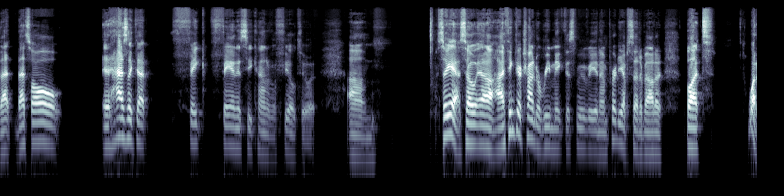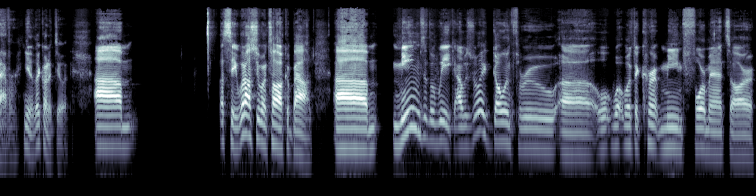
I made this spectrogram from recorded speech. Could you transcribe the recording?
That that's all. It has like that fake fantasy kind of a feel to it. Um, so yeah, so uh, I think they're trying to remake this movie, and I'm pretty upset about it. But whatever, you know, they're going to do it. Um, let's see what else do you want to talk about? Um memes of the week i was really going through uh what, what the current meme formats are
